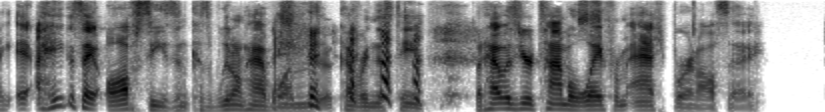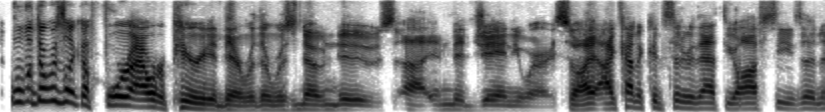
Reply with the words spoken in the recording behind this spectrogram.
I, I hate to say off season because we don't have one covering this team, but how was your time away from Ashburn? I'll say. Well, there was like a four hour period there where there was no news uh, in mid January. So I, I kind of consider that the off season,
